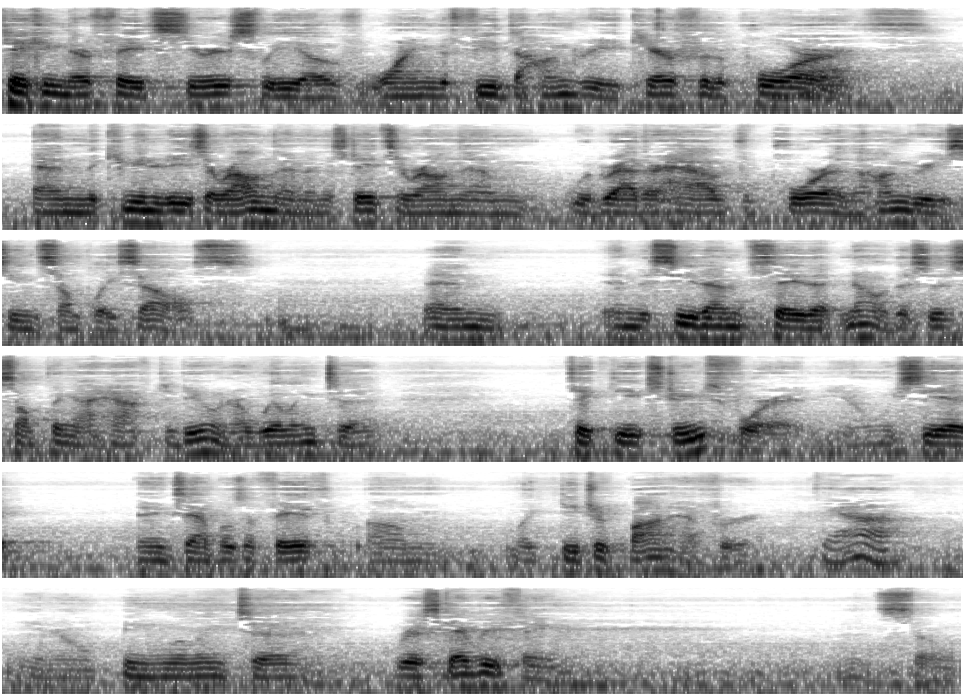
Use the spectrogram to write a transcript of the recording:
taking their faith seriously of wanting to feed the hungry, care for the poor, yes. and the communities around them and the states around them would rather have the poor and the hungry seen someplace else. And and to see them say that no, this is something I have to do and are willing to take the extremes for it. You know, we see it and examples of faith, um, like Dietrich Bonhoeffer. Yeah. You know, being willing to risk everything. And so,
